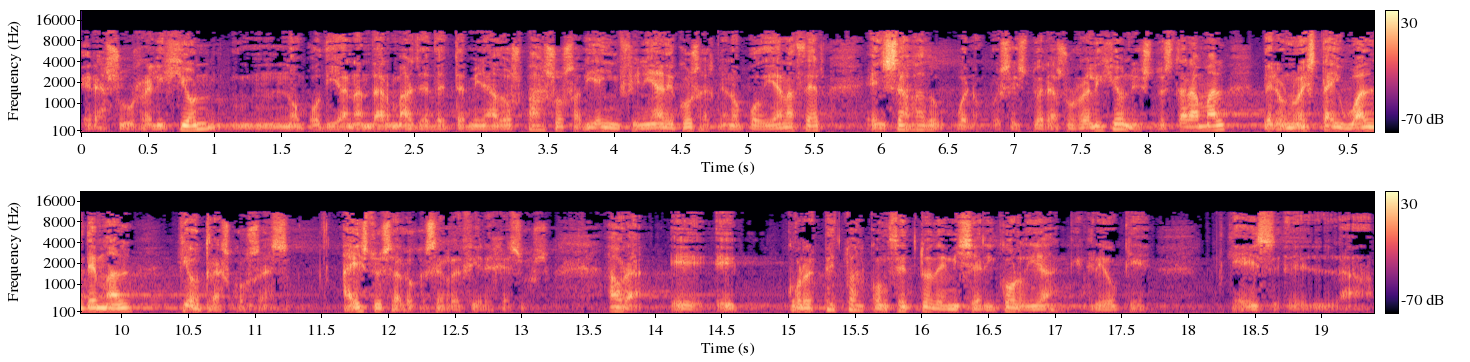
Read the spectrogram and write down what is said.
era su religión, no podían andar más de determinados pasos, había infinidad de cosas que no podían hacer en sábado, bueno, pues esto era su religión, esto estará mal, pero no está igual de mal que otras cosas. A esto es a lo que se refiere Jesús. Ahora, eh, eh, con respecto al concepto de misericordia, que creo que, que es eh, la,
